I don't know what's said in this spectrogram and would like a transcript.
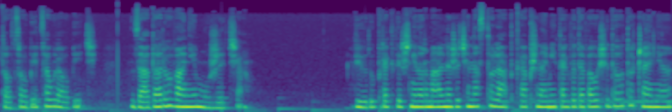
To, co obiecał robić, zadarowanie mu życia. Wiódł praktycznie normalne życie nastolatka, przynajmniej tak wydawało się do otoczenia,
